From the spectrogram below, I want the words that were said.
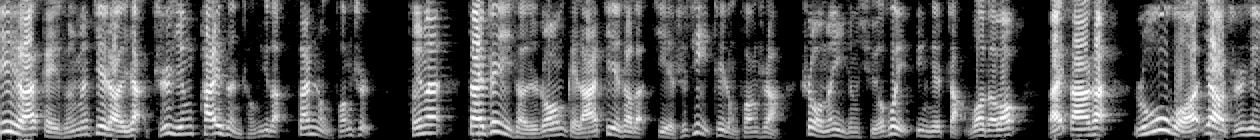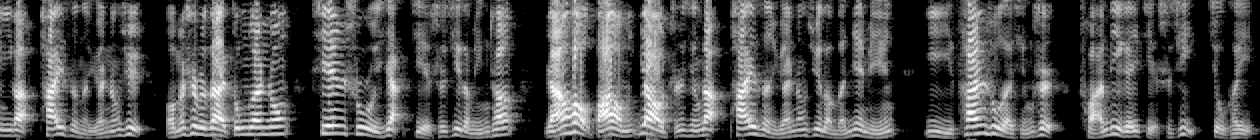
接下来给同学们介绍一下执行 Python 程序的三种方式。同学们在这一小节中给大家介绍的解释器这种方式啊，是我们已经学会并且掌握的喽。来，大家看，如果要执行一个 Python 的原程序，我们是不是在终端中先输入一下解释器的名称，然后把我们要执行的 Python 原程序的文件名以参数的形式传递给解释器就可以。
